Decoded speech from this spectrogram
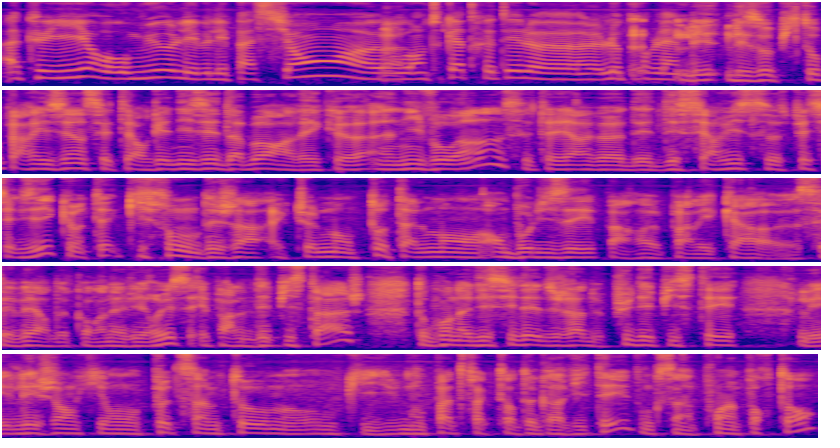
accueillir au mieux les, les patients Bah, ou en tout cas traiter le, problème Les, hôpitaux parisiens s'étaient organisés d'abord avec euh, un niveau 1, c'est-à-dire euh, des, services spécialisés qui, sont déjà actuellement totalement embolisés par, euh, les cas sévères de coronavirus et par le dépistage. Donc on a décidé déjà de plus dépister les, gens qui ont peu de symptômes ou qui n'ont pas de facteur de gravité, donc c'est un point important.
